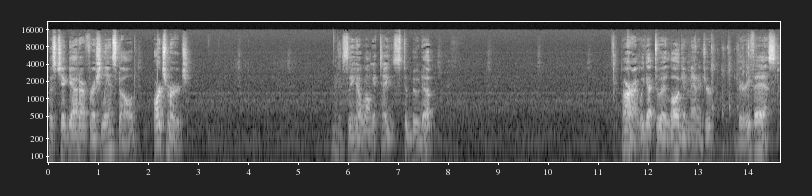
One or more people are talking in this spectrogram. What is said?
let's check out our freshly installed ArchMerge. Let's see how long it takes to boot up. Alright, we got to a login manager very fast.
